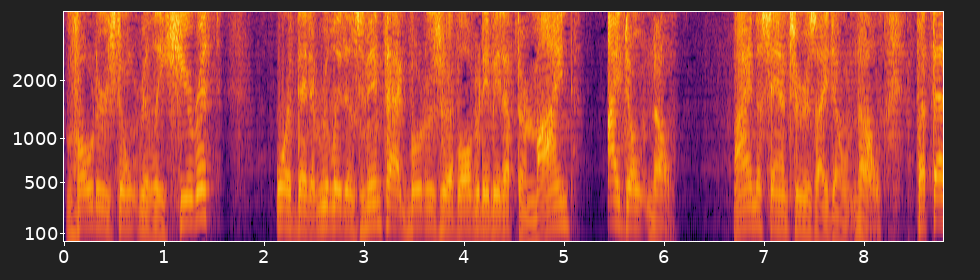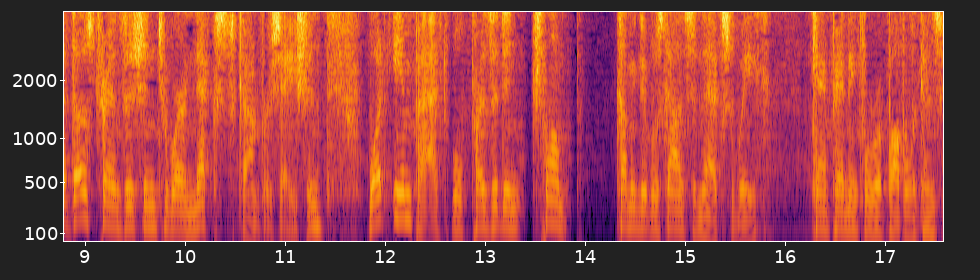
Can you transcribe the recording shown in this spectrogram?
voters don't really hear it, or that it really doesn't impact voters who have already made up their mind? I don't know. My honest answer is I don't know. But that does transition to our next conversation. What impact will President Trump coming to Wisconsin next week, campaigning for Republicans,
